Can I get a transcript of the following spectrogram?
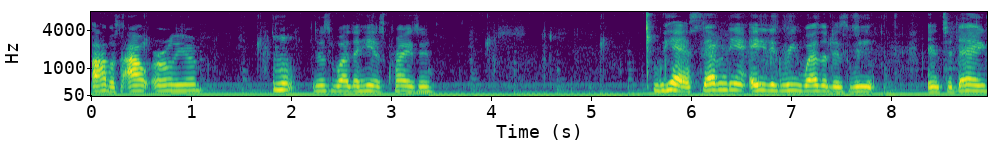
I was out earlier. Mm-hmm. This weather here is crazy. We had 70 and 80 degree weather this week. And today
